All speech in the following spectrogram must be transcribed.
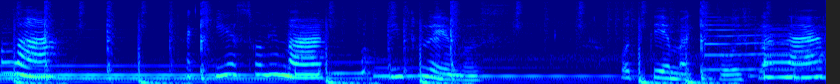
Olá, aqui é Solimar Pinto Lemos. O tema que vou explanar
